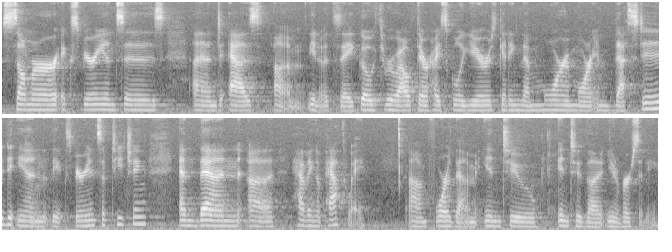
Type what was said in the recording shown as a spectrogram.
summer experiences. And as um, you know, they go throughout their high school years, getting them more and more invested in the experience of teaching, and then uh, having a pathway um, for them into into the university.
